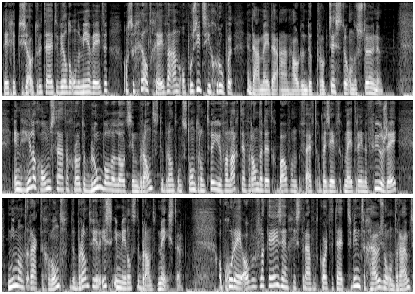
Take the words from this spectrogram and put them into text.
De Egyptische autoriteiten wilden onder meer weten of ze geld geven aan oppositiegroepen en daarmee de aanhoudende protesten ondersteunen. In Hillegom staat een grote bloembollenloods in brand. De brand ontstond rond twee uur vannacht en veranderde het gebouw van 50 bij 70 meter in een vuurzee. Niemand raakte gewond. De brandweer is inmiddels de brandmeester. Op Goeree Overflakkee zijn gisteravond korte tijd 20 huizen ontruimd...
